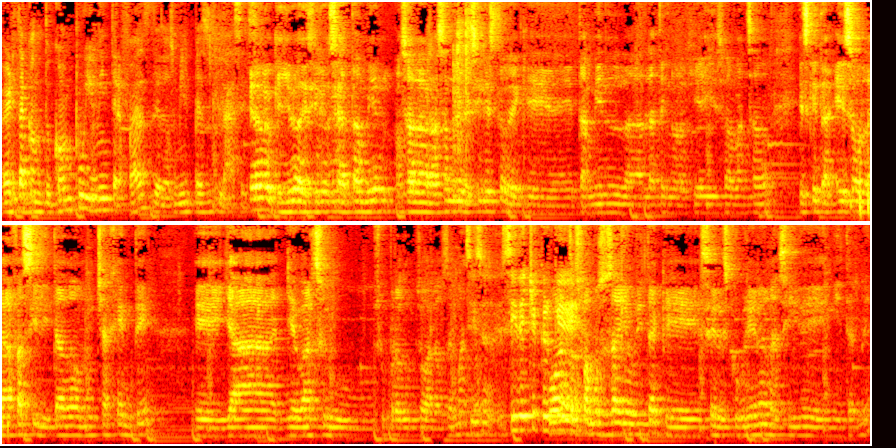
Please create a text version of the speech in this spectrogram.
Ahorita con tu compu y una interfaz de dos mil pesos la haces. Era lo que yo iba a decir, o sea, también, o sea, la razón de decir esto de que también la, la tecnología y eso ha avanzado, es que eso le ha facilitado a mucha gente eh, ya llevar su, su producto a los demás. Sí, sí, de hecho creo ¿Cuántos que... famosos hay ahorita que se descubrieron así de en internet?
